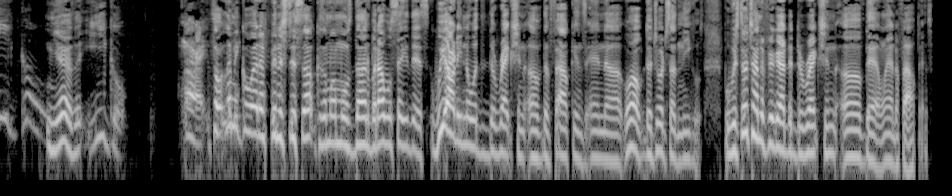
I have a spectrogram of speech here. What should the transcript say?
Eagle. Yeah, the eagle. All right, so let me go ahead and finish this up because I'm almost done. But I will say this: we already know the direction of the Falcons and uh, well, the Georgia Southern Eagles, but we're still trying to figure out the direction of the Atlanta Falcons,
